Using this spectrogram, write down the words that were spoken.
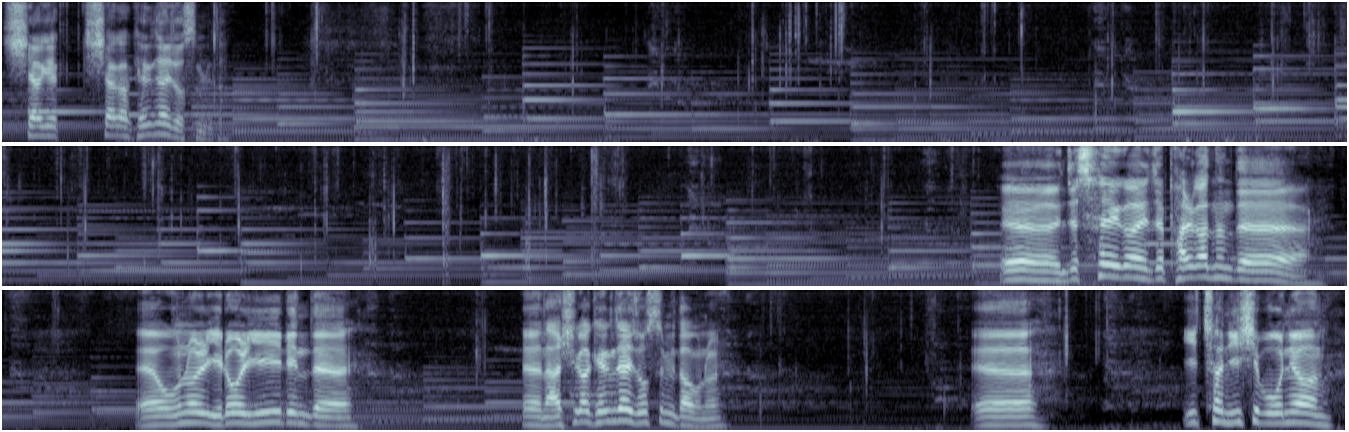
시야가 시야가 굉장히 좋습니다. 예, 이제 새해가 이제 밝았는데 예, 오늘 1월 2일인데 예, 날씨가 굉장히 좋습니다 오늘. 예, 2025년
